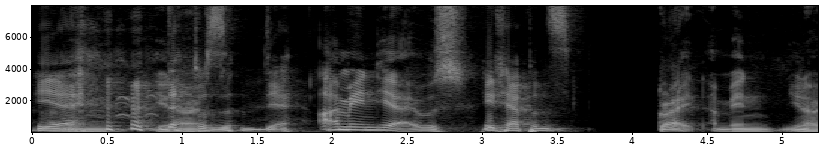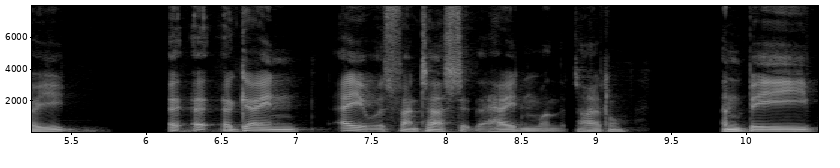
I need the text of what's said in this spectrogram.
yeah, mean, you that know, was yeah. I mean, yeah, it was It happens. great. I mean, you know, you a, a- again, a it was fantastic that Hayden won the title, and b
